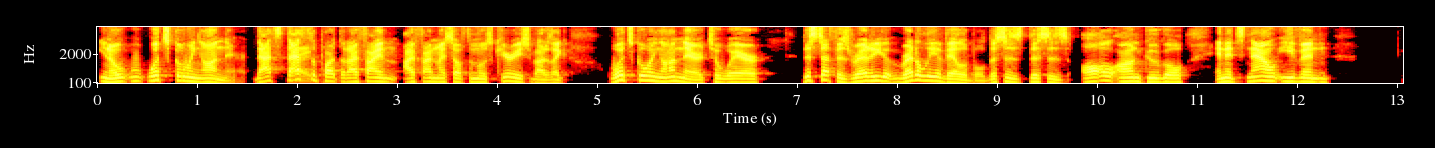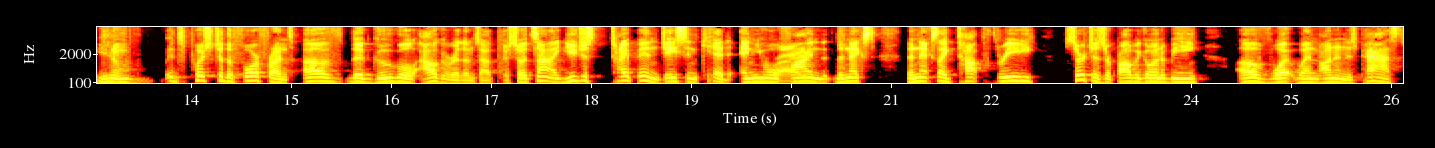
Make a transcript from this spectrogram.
you know what's going on there? That's that's right. the part that I find I find myself the most curious about is like what's going on there to where this stuff is ready readily available. This is this is all on Google and it's now even you know it's pushed to the forefront of the Google algorithms out there. So it's not like you just type in Jason Kidd and you will right. find the next the next like top 3 searches are probably going to be of what went on in his past.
